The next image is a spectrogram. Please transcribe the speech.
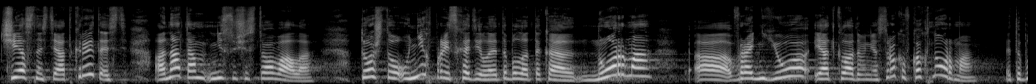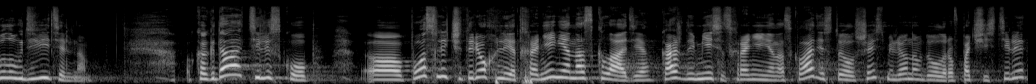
честность и открытость, она там не существовала. То, что у них происходило, это была такая норма, вранье и откладывание сроков как норма. Это было удивительно. Когда телескоп э, после четырех лет хранения на складе, каждый месяц хранения на складе стоил 6 миллионов долларов, почистили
